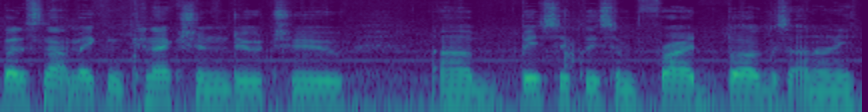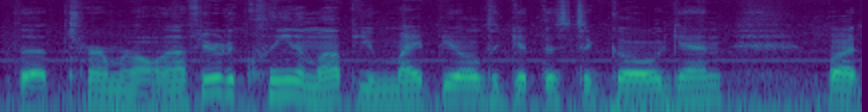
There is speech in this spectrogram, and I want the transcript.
but it's not making connection due to uh, basically some fried bugs underneath the terminal. Now, if you were to clean them up, you might be able to get this to go again, but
